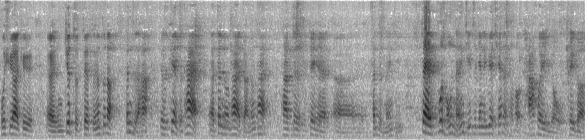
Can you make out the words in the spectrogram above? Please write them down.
不需要去，呃，你就只只只用知道分子哈，就是电子态、呃，振动态、转动态，它这是这些呃分子能级，在不同能级之间的跃迁的时候，它会有这个，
